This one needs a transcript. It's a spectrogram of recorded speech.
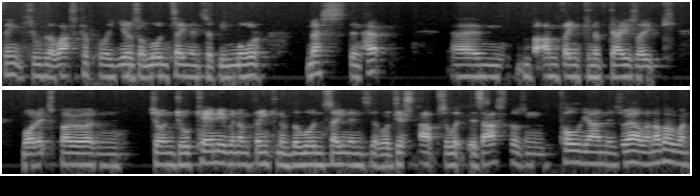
think over the last couple of years, our loan signings have been more missed than hit. Um, but I'm thinking of guys like Moritz Bauer and Jonjoe Kenny when I'm thinking of the loan signings that were just absolute disasters, and Toljan as well, another one.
